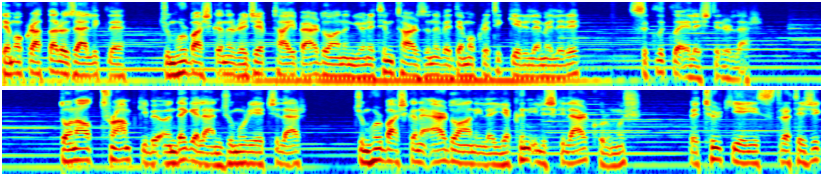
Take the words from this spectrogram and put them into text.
Demokratlar özellikle Cumhurbaşkanı Recep Tayyip Erdoğan'ın yönetim tarzını ve demokratik gerilemeleri sıklıkla eleştirirler. Donald Trump gibi önde gelen cumhuriyetçiler, Cumhurbaşkanı Erdoğan ile yakın ilişkiler kurmuş ve Türkiye'yi stratejik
